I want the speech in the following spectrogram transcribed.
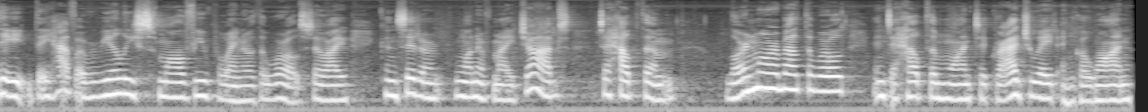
They, they have a really small viewpoint of the world. So I consider one of my jobs to help them learn more about the world and to help them want to graduate and go on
